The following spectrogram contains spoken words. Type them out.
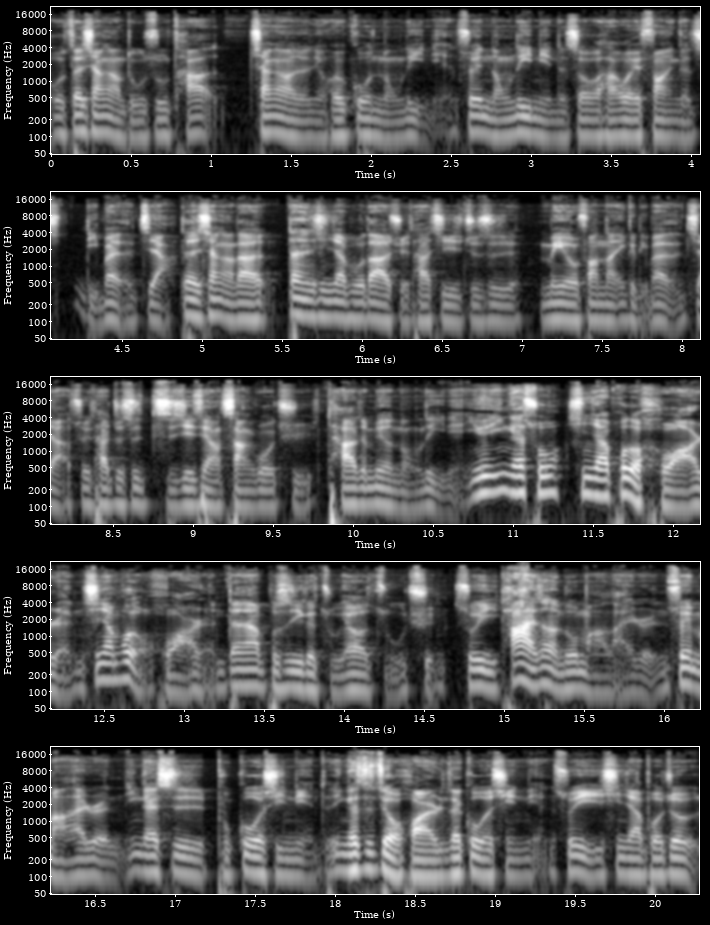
我在香港读书，他香港人也会过农历年，所以农历年的时候他会放一个礼拜的假。但香港大，但是新加坡大学它其实就是没有放那一个礼拜的假，所以他就是直接这样上过去，他就没有农历年。因为应该说新加坡的华人，新加坡有华人，但他不是一个主要的族群，所以他还是很多马来人，所以马来人应该是不过新年的，应该是只有华人在过新年，所以新加坡就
